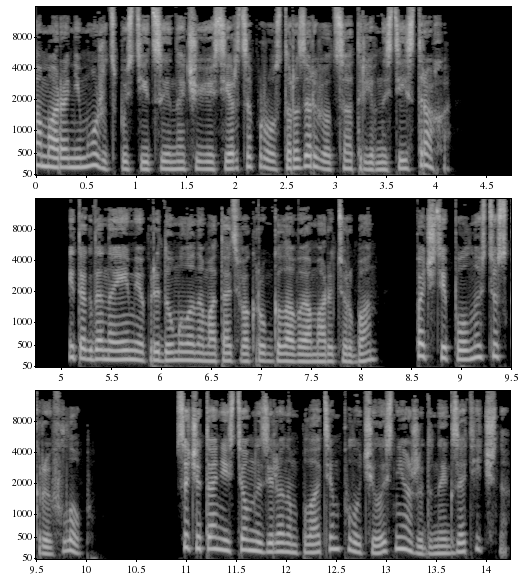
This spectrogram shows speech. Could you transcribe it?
Амара не может спуститься, иначе ее сердце просто разорвется от ревности и страха. И тогда Наэмия придумала намотать вокруг головы Амары тюрбан, почти полностью скрыв лоб. В сочетании с темно-зеленым платьем получилось неожиданно экзотично.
